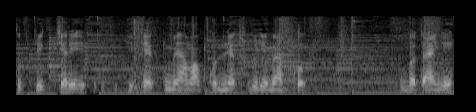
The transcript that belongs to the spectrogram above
तो पिक्चर इफ़ेक्ट में हम आपको नेक्स्ट वीडियो में आपको बताएँगे।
